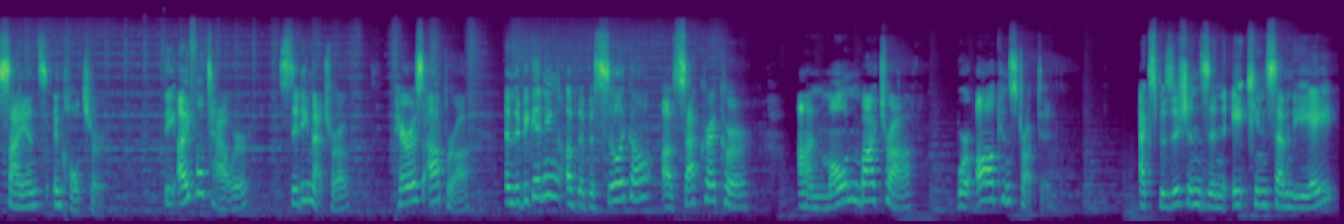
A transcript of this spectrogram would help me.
science, and culture. The Eiffel Tower, City Metro, Paris Opera, and the beginning of the Basilica of Sacre Coeur on Montmartre were all constructed. Expositions in 1878,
